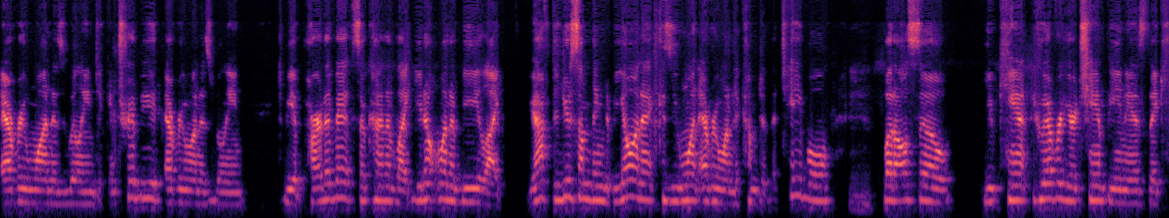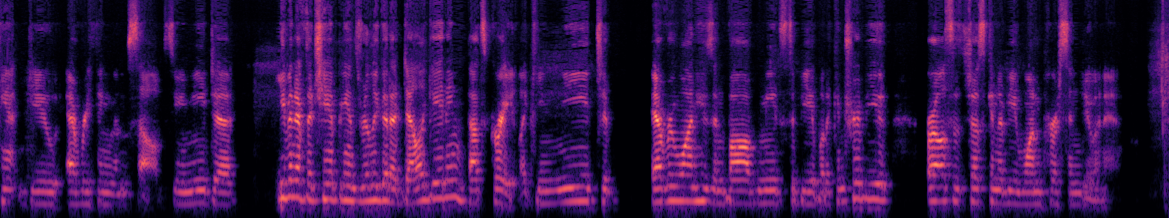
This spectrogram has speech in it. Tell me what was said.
everyone is willing to contribute, everyone is willing to be a part of it. So kind of like you don't want to be like you have to do something to be on it because you want everyone to come to the table, mm-hmm. but also you can't whoever your champion is, they can't do everything themselves. You need to even if the champion's really good at delegating, that's great. Like you need to everyone who's involved needs to be able to contribute or else it's just going to be one person doing it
